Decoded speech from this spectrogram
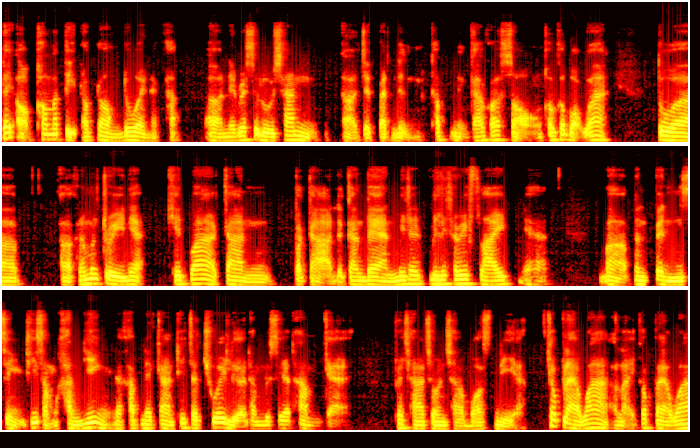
ได้ออกข้อมติรับรองด้วยนะครับใน resolution 781ทับ1992เขาก็บอกว่าตัว คณะมนตรีเนี่ยคิดว่าการประกาศหรือการแบน military flight เนี่ยฮะมันเป็นสิ่งที่สำคัญยิ่งนะครับในการที่จะช่วยเหลือทางมนุษยธรรมแก่ประชาชนชาวบอสเนีย ก็แปลว่าอะไรก็แปลว่า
